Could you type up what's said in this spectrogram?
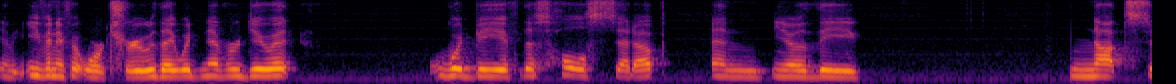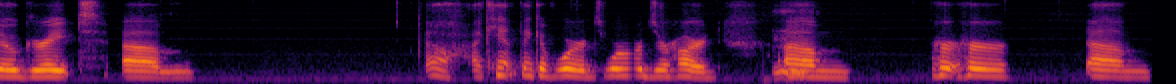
I mean, even if it were true, they would never do it, would be if this whole setup and, you know, the not so great, um, oh, I can't think of words. Words are hard. Mm. Um, her, her, um,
